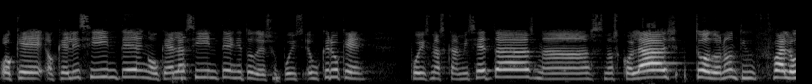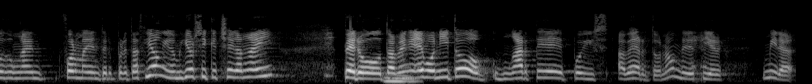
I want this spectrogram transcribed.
o que o que eles sinten, o que elas sinten e todo eso. Pois eu creo que pois nas camisetas, nas nos collage, todo, non? Ti falo dunha forma de interpretación e o mellor si sí que chegan aí Pero tamén mm. é bonito un arte pois aberto, non? De decir, mira,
